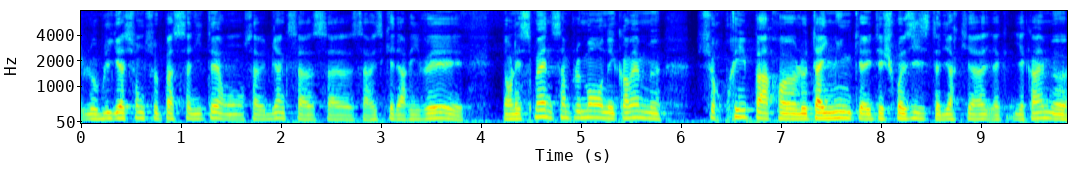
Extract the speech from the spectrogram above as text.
l'obligation de ce pass sanitaire, on savait bien que ça, ça- ça risquait d'arriver dans les semaines. Simplement, on est quand même surpris par euh, le timing qui a été choisi, c'est-à-dire qu'il y y a- quand même euh,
